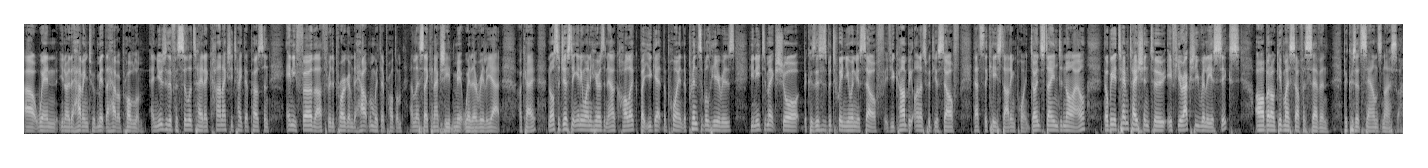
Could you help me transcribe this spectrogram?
uh, when you know they're having to admit they have a problem. And usually the facilitator can't actually take that person any further through the program to help them with their problem unless they can actually admit where they're really at. Okay? Not suggesting anyone here is an alcoholic, but you get the point. The principle here is you need to make sure, because this is between you and yourself, if you can't be honest with yourself, that's the key starting point. Don't stay in denial. There'll be a temptation to, if you're actually really a six, oh, but I'll give myself a seven because it sounds nicer.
